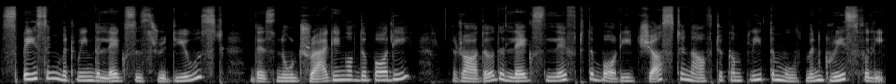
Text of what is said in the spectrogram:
Spacing between the legs is reduced. There's no dragging of the body. Rather, the legs lift the body just enough to complete the movement gracefully.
